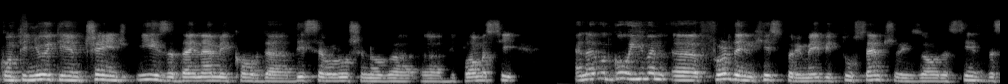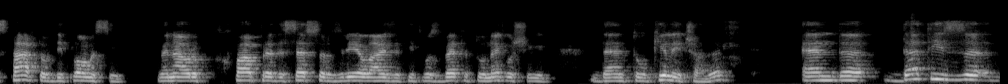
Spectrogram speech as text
Continuity and change is a dynamic of the, this evolution of uh, uh, diplomacy. And I would go even uh, further in history, maybe two centuries or since the start of diplomacy, when our far predecessors realized that it was better to negotiate than to kill each other. And uh, that is, the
